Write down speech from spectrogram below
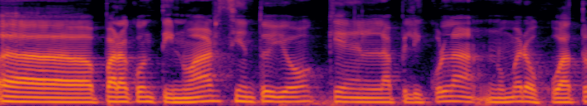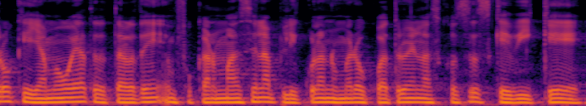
Ah, para continuar, siento yo que en la película número 4, que ya me voy a tratar de enfocar más en la película número 4 y en las cosas que vi que,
